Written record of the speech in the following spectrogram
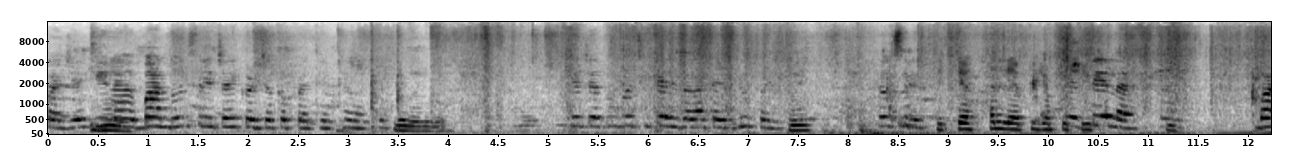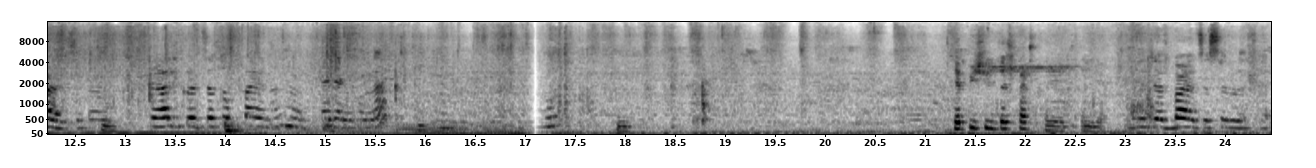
पाहिजे. हिला बांधून स्त्रीच्या इकडच्या कपड्यात हे ठेवायचं. बरोबर. त्याच्यात उगाच कॅरी बॅग आटायची घेऊ पाहिजे होय. तुझ्या ते पुशी. तेल आहे. बाळाचं. ते अलीकडचा कप्पा आहे ना? त्या पिशवीतच टाकता येत हल्ल्या. त्याच्यात बाळाचं सगळं आहे.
